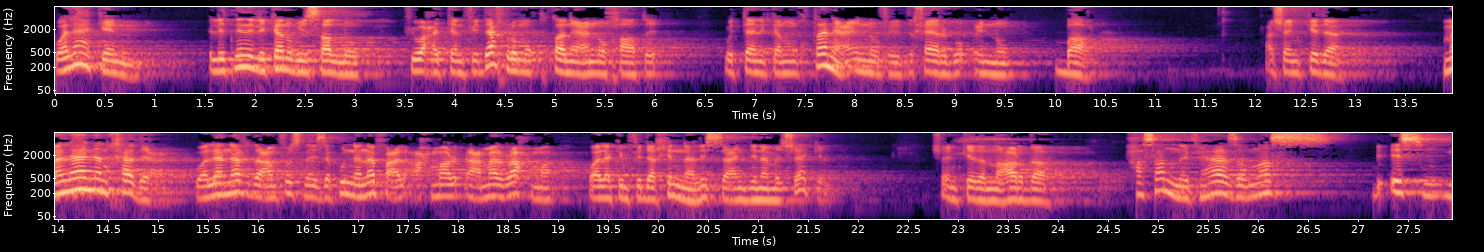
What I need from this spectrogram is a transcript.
ولكن الاثنين اللي كانوا بيصلوا في واحد كان في داخله مقتنع إنه خاطئ والتاني كان مقتنع إنه في خارجه إنه بار. عشان كده ما لا ننخدع ولا نخدع أنفسنا إذا كنا نفعل أعمال رحمة ولكن في داخلنا لسه عندنا مشاكل. عشان كده النهارده حصنف هذا النص باسم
